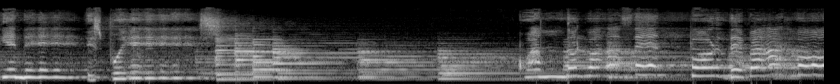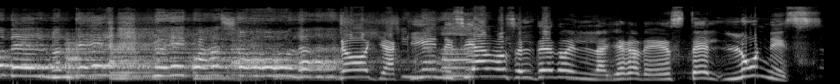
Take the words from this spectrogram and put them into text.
viene después. Cuando lo hacen por debajo del mantel, luego a solas. No, y aquí iniciamos el dedo en la llaga de este lunes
